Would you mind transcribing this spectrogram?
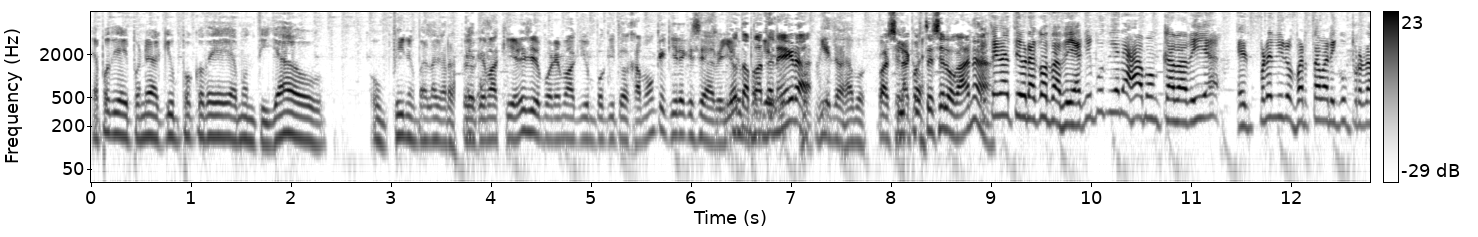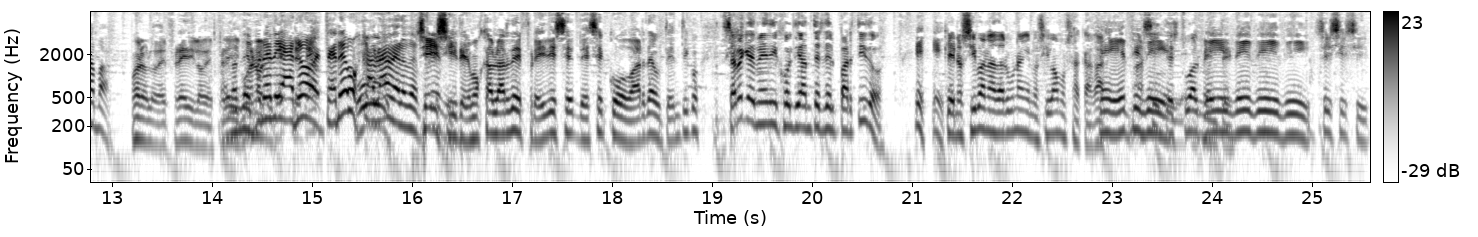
Ya podíais poner aquí un poco de amontillado un fino para la garraspera. ¿pero qué más quieres? Si le ponemos aquí un poquito de jamón, ¿qué quiere que sea? ¿Bellota, pata negra? un de jamón. Pues será Sí, que usted se lo gana. Yo te voy a decir una cosa, si aquí pusiera jamón cada día, el Freddy no faltaba ningún programa. Bueno, lo de Freddy, lo de Freddy. Lo de bueno, Freddy, ah, no, tenemos que hablar de lo de Sí, Freddy. sí, tenemos que hablar de Freddy, de ese, de ese cobarde auténtico. ¿Sabe qué me dijo el día antes del partido? que nos iban a dar una que nos íbamos a cagar. Sí, sí, Así sí, textualmente. sí, sí, sí, sí. Sí, sí, sí.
